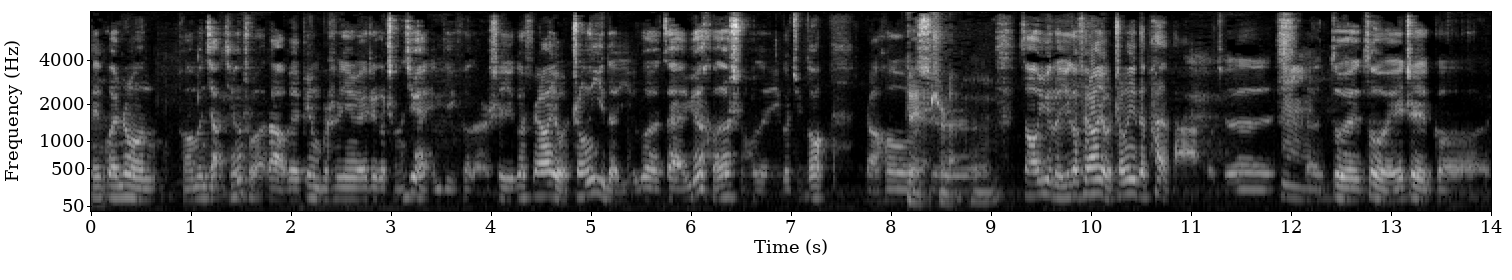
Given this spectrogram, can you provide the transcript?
跟观众朋友们讲清楚，大宝贝并不是因为这个程序原因 DQ 的，而是一个非常有争议的一个在约合的时候的一个举动，然后是遭遇了一个非常有争议的判罚。我觉得，呃，作为作为这个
